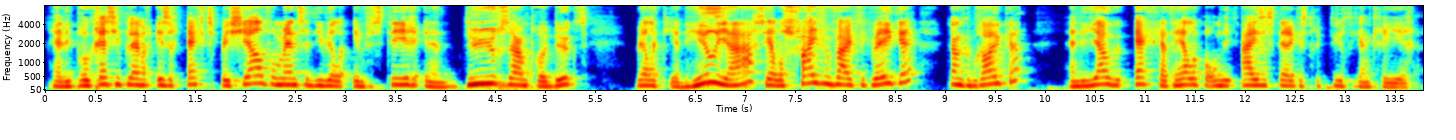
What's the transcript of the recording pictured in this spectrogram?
ja, die progressieplanner is er echt speciaal voor mensen die willen investeren in een duurzaam product. Welk je een heel jaar, zelfs 55 weken, kan gebruiken. En die jou echt gaat helpen om die ijzersterke structuur te gaan creëren.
